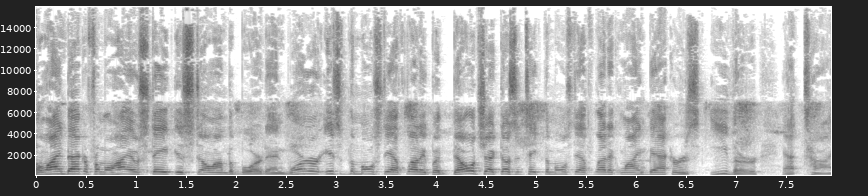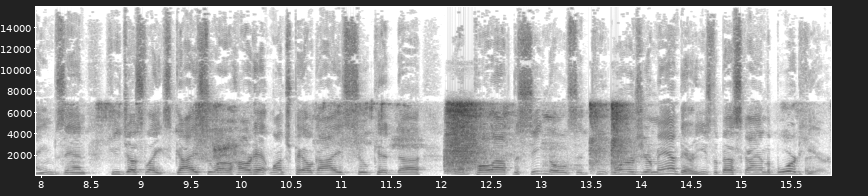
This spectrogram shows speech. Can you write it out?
the linebacker from Ohio State, is still on the board, and Werner isn't the most athletic, but Belichick doesn't take the most athletic linebackers either at times, and he just likes guys who are hard hat lunch pail guys who could uh, uh, call out the signals. And Pete Werner's your man there. He's the best guy on the board here.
